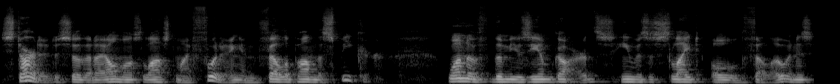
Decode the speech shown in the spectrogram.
started so that I almost lost my footing and fell upon the speaker. One of the museum guards, he was a slight old fellow, and his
